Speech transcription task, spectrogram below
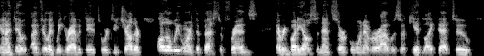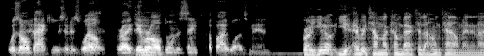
And I think I feel like we gravitated towards each other, although we weren't the best of friends everybody else in that circle, whenever I was a kid like that too, was all back using as well, right? They were all doing the same stuff I was, man. Bro, you know, you every time I come back to the hometown, man, and I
